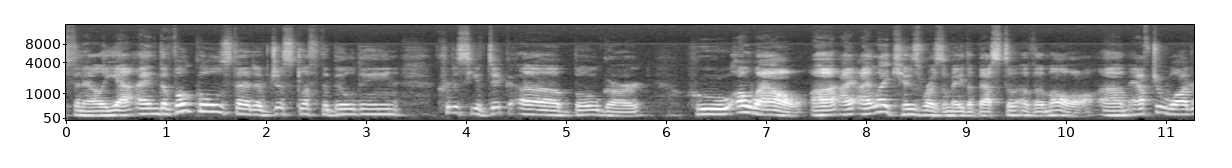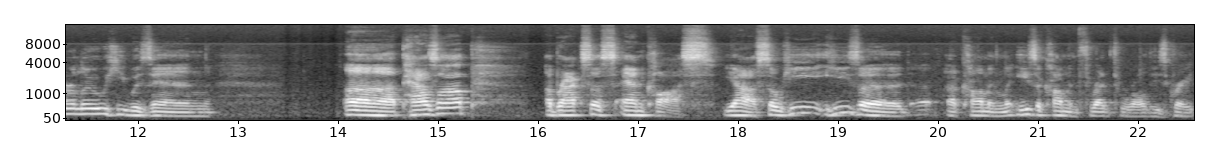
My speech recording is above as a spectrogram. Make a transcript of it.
Finale, yeah, and the vocals that have just left the building, courtesy of Dirk uh, Bogaert, who, oh wow, uh, I, I like his resume the best of, of them all. Um, after Waterloo, he was in uh, Pazop, Abraxas, and Cos. Yeah, so he he's a a common he's a common thread through all these great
